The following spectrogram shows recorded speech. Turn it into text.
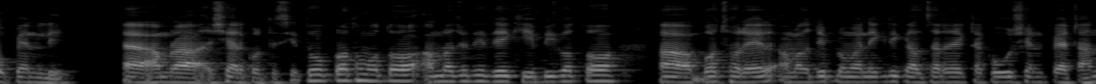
ওপেনলি আমরা শেয়ার করতেছি। তো প্রথমত আমরা যদি দেখি, বিগত বছরের আমাদের ডিপ্লোমা ইন এগ্রিকালচারের একটা কোশ্চেন প্যাটার্ন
